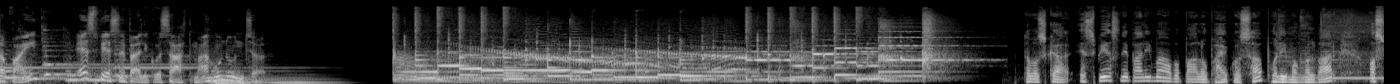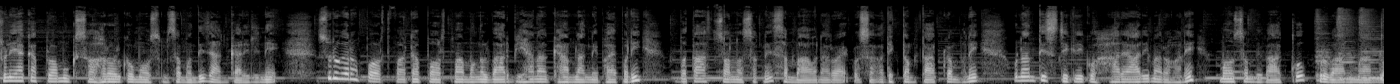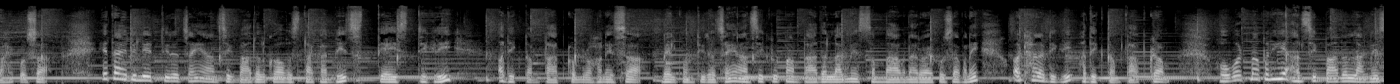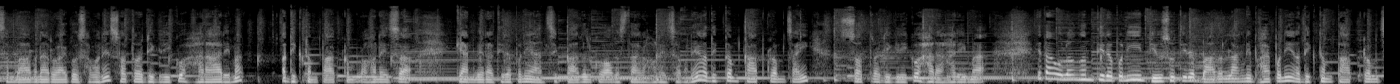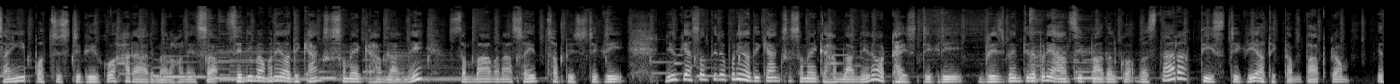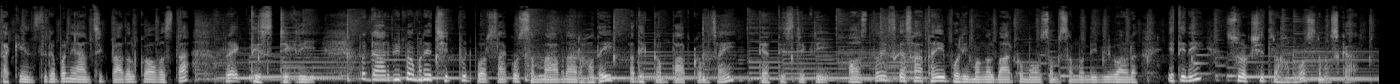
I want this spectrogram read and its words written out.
तपाईँ एसपिएस नेपालीको साथमा हुनुहुन्छ। नमस्कार एसपीएस नेपालीमा अब पालो भएको छ। भोलि मंगलबार अस्ट्रेलियाका प्रमुख सहरहरूको मौसम सम्बन्धी जानकारी लिने। सुरु गरौं पर्थबाट। पर्थमा मंगलबार बिहान घाम लाग्ने भए पनि बतास चल्न सक्ने सम्भावना रहेको छ। अधिकतम तापक्रम भने उन्तिस डिग्रीको हाराहारीमा रहने मौसम विभागको पूर्वानुमान रहेको छ। यता एडिलेटतिर चाहिँ आंशिक बादलको अवस्थाका बीच तेइस डिग्री अधिकतम तापक्रम रहनेछ। मेलबोनतिर चाहिँ आंशिक रूपमा बादल लाग्ने सम्भावना रहेको छ भने अठार डिग्री अधिकतम तापक्रम। होबर्टमा पनि आंशिक बादल लाग्ने सम्भावना रहेको छ भने सत्र डिग्रीको हाराहारीमा अधिकतम तापक्रम रहनेछ। क्यानबेरातिर पनि आंशिक बादलको अवस्था रहनेछ भने अधिकतम तापक्रम चाहिँ सत्र डिग्रीको हाराहारीमा। यता उल्लङ्घनतिर पनि दिउँसोतिर बादल लाग्ने भए पनि अधिकतम तापक्रम चाहिँ पच्चिस डिग्रीको हाराहारीमा रहनेछ। सिडनीमा पनि अधिकांश समय घाम लाग्ने सम्भावना सहित छब्बिस डिग्री। न्यू क्यासलतिर पनि अधिकांश समय घाम लाग्ने र अठाइस डिग्री ब्रिजबेनतिर पनि आंशिक बादलको अवस्था र तीस डिग्री अधिकतम तापक्रम। यता केन्सतिर पनि आंशिक बादलको अवस्था र एकतिस डिग्री। र डार्बिनमा भने छिटपुट वर्षाको सम्भावना रहँदै अधिकतम तापक्रम चाहिँ तेत्तिस डिग्री। हस् त यसका साथै भोलि मङ्गलबारको मौसम सम्बन्धी विवरण यति नै। सुरक्षित रहनुहोस्। नमस्कार।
